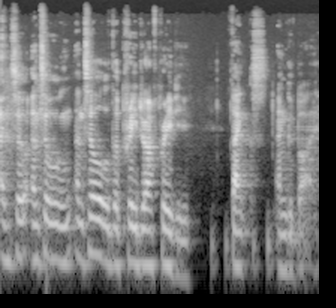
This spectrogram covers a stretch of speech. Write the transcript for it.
until until until the pre-draft preview. Thanks and goodbye.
